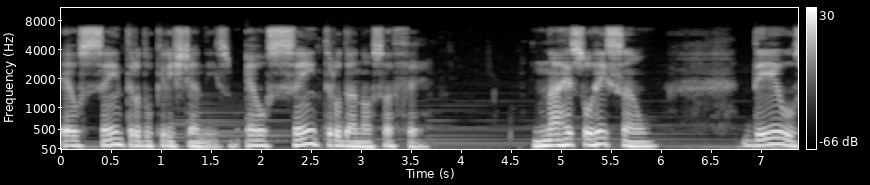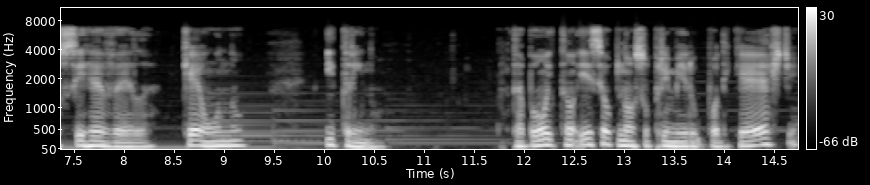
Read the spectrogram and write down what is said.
é o centro do cristianismo, é o centro da nossa fé. Na ressurreição, Deus se revela que é uno e trino. Tá bom? Então, esse é o nosso primeiro podcast.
